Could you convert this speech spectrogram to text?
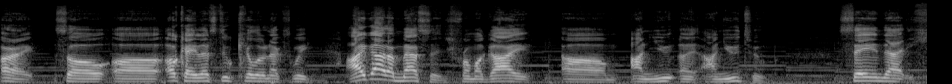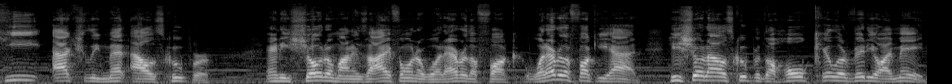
All right, so uh, okay, let's do Killer next week. I got a message from a guy um, on you uh, on YouTube saying that he actually met Alice Cooper, and he showed him on his iPhone or whatever the fuck, whatever the fuck he had. He showed Alice Cooper the whole Killer video I made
